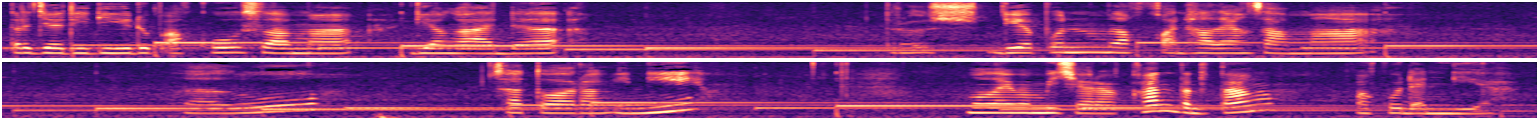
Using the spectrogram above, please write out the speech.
terjadi di hidup aku selama dia nggak ada. Terus dia pun melakukan hal yang sama. Lalu satu orang ini mulai membicarakan tentang aku dan dia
